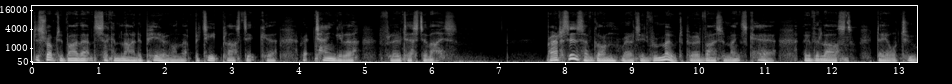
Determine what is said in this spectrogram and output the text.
disrupted by that second line appearing on that petite plastic uh, rectangular flow test device. Practices have gone relatively remote per advice from Manx Care over the last day or two.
